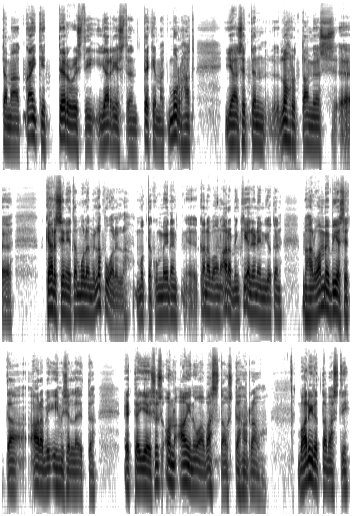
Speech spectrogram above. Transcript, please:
tämä kaikki terroristijärjestön tekemät murhat ja sitten lohduttaa myös äh, kärsineitä molemmilla puolilla, mutta kun meidän eh, kanava on arabinkielinen, joten me haluamme viestittää arabi-ihmiselle, että, että Jeesus on ainoa vastaus tähän rauhaan. Valitettavasti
